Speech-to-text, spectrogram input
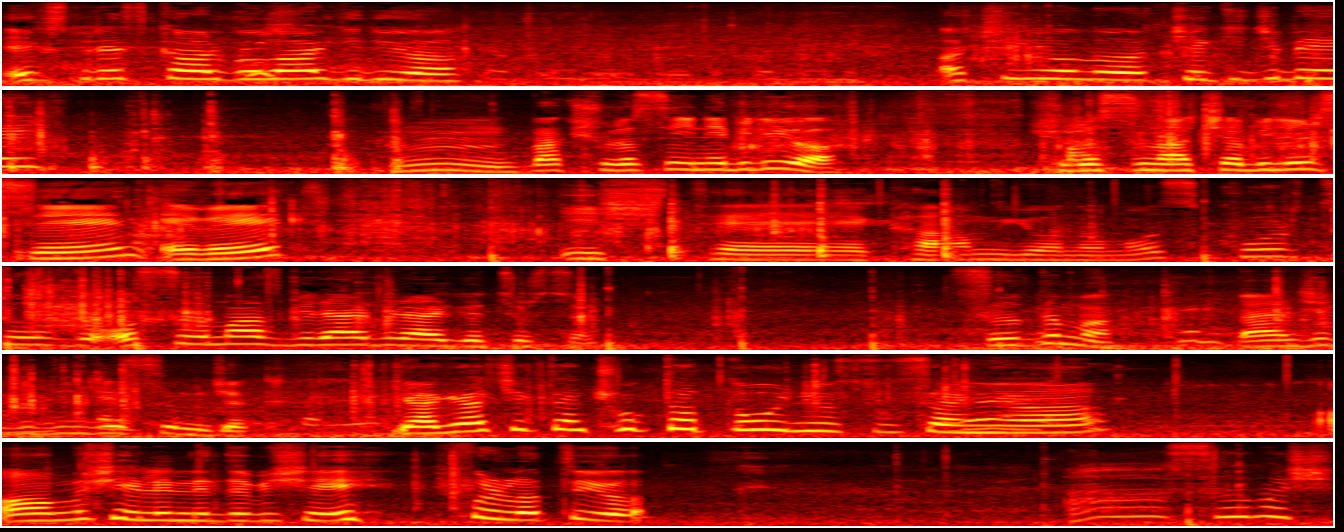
Ekspres kargolar gidiyor. Açın yolu. Çekici bey. Hmm, bak şurası inebiliyor. Şurasını açabilirsin. Evet. İşte kamyonumuz kurtuldu. O sığmaz birer birer götürsün. Sığdı mı? Bence gidince sığmayacak. Ya gerçekten çok tatlı oynuyorsun sen ya. Almış eline de bir şey fırlatıyor. Aa sığmış.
